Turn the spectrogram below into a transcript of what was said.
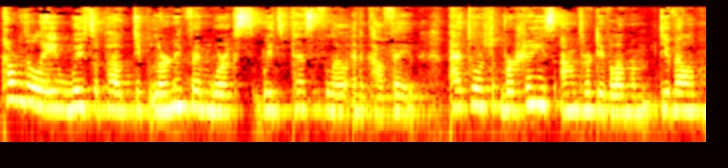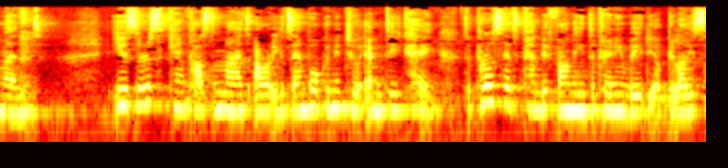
Currently, we support deep learning frameworks with TensorFlow and Caffe. PyTorch version is under development. Users can customize our example according to MDK. The process can be found in the training video below is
